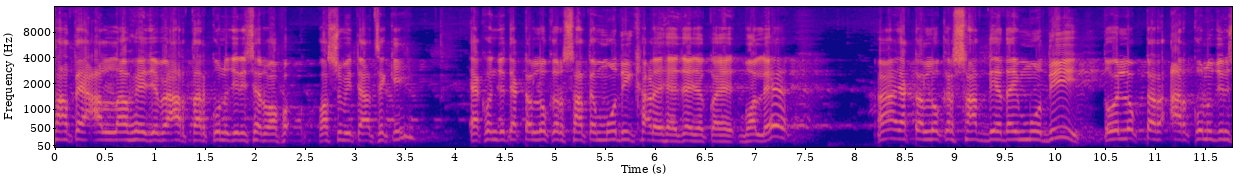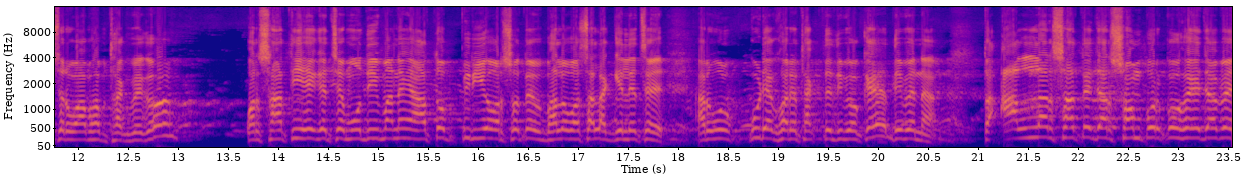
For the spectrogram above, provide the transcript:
সাথে আল্লাহ হয়ে যাবে, আর তার কোনো জিনিসের অসুবিধা আছে কি? এখন যদি একটা লোকের সাথে মোদি খাড়ে হয়ে যায় বলে হ্যাঁ একটা লোকের সাথ দিয়ে দেয় মোদি, তো ওই লোকটার আর কোনো জিনিসের অভাব থাকবে গো? ওর সাথী হয়ে গেছে মোদি মানে এত প্রিয়, ওর সাথে ভালোবাসা লাগ গেলেছে, আর ও কুড়ে ঘরে থাকতে দিবে ওকে? দিবে না। তো আল্লাহর সাথে যার সম্পর্ক হয়ে যাবে,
